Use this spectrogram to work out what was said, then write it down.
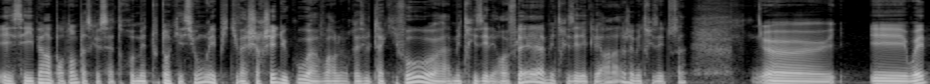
Et c'est hyper important parce que ça te remet tout en question. Et puis tu vas chercher du coup à avoir le résultat qu'il faut, à maîtriser les reflets, à maîtriser l'éclairage, à maîtriser tout ça. Et ouais,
